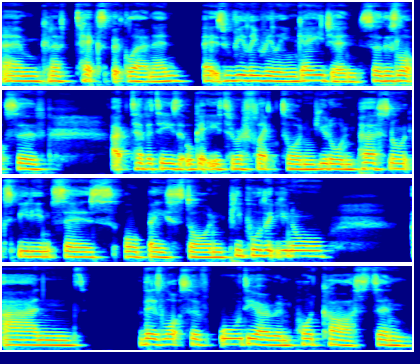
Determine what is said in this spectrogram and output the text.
um, kind of textbook learning, it's really, really engaging. So there's lots of activities that will get you to reflect on your own personal experiences or based on people that you know and there's lots of audio and podcasts and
